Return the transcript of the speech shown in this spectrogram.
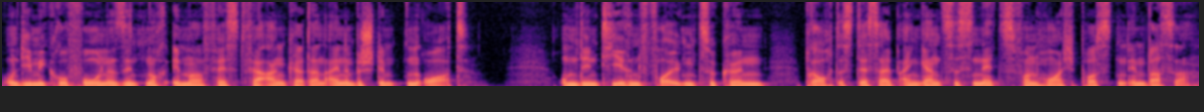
und die Mikrofone sind noch immer fest verankert an einem bestimmten Ort. Um den Tieren folgen zu können, braucht es deshalb ein ganzes Netz von Horchposten im Wasser.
